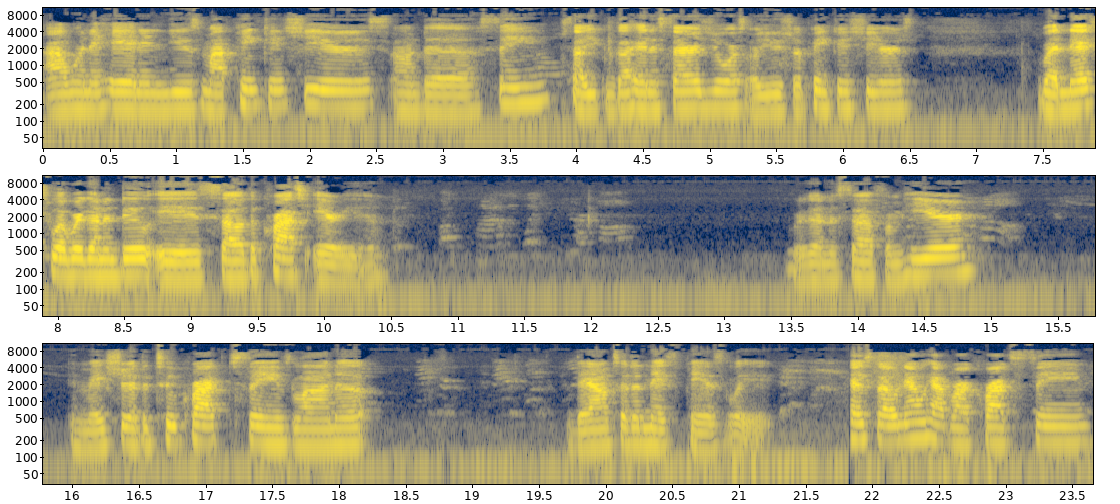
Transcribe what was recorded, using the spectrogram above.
I went ahead and used my pinking shears on the seam. So you can go ahead and serge yours or use your pinking shears. But next what we're going to do is sew the crotch area. We're going to sew from here and make sure the two crotch seams line up down to the next pants leg. Okay, so now we have our crotch seam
